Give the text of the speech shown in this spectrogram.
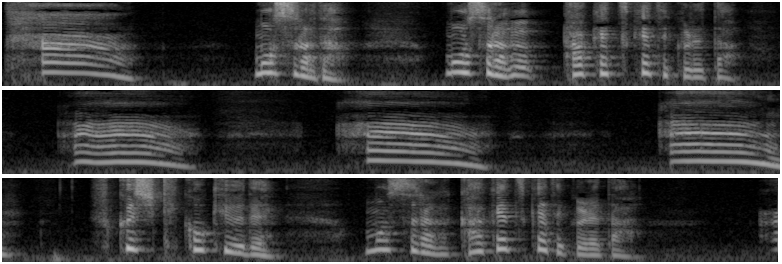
カーモスラだモスラが駆けつけてくれたあーああ腹式呼吸でモスラが駆けつけてくれたあー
